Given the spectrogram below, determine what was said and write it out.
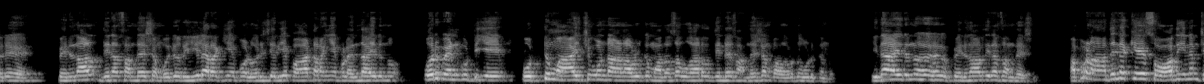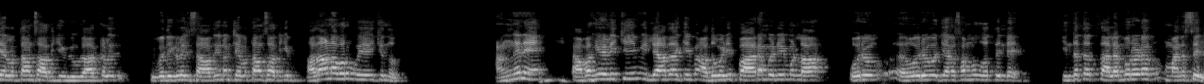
ഒരു പെരുന്നാൾ ദിന സന്ദേശം ഒരു റീൽ ഇറക്കിയപ്പോൾ ഒരു ചെറിയ പാട്ട് ഇറങ്ങിയപ്പോൾ എന്തായിരുന്നു? ഒരു പെൺകുട്ടിയെ ഒട്ടും വായിച്ചുകൊണ്ടാണ് അവൾക്ക് മതസൗഹാർദ്ദത്തിന്റെ സന്ദേശം പകർന്നു കൊടുക്കുന്നത്. ഇതായിരുന്നു പെരുന്നാൾ ദിന സന്ദേശം. അപ്പോൾ അതിനൊക്കെ സ്വാധീനം ചെലുത്താൻ സാധിക്കും യുവാക്കളിൽ യുവതികളിൽ സ്വാധീനം ചെലുത്താൻ സാധിക്കും. അതാണ് അവർ ഉപയോഗിക്കുന്നത്. അങ്ങനെ അവഹേളിക്കുകയും ഇല്ലാതാക്കുകയും അതുവഴി പാരമ്പര്യമുള്ള ഒരു ഒരു ജനസമൂഹത്തിന്റെ ഇന്നത്തെ തലമുറയുടെ മനസ്സിൽ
